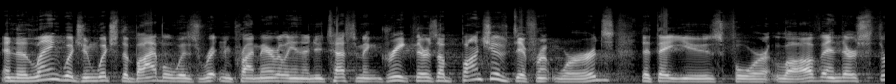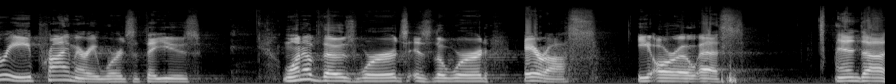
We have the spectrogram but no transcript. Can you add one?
in the language in which the Bible was written primarily in the New Testament, Greek, there's a bunch of different words that they use for love. And there's three primary words that they use. One of those words is the word eros, E R O S. And uh,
